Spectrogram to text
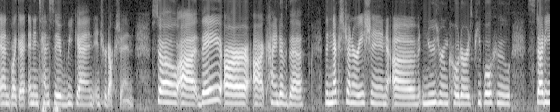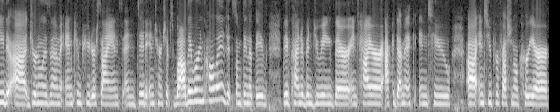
and like a, an intensive weekend introduction. So uh, they are uh, kind of the, the next generation of newsroom coders, people who studied uh, journalism and computer science and did internships while they were in college. It's something that they've, they've kind of been doing their entire academic into, uh, into professional career.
